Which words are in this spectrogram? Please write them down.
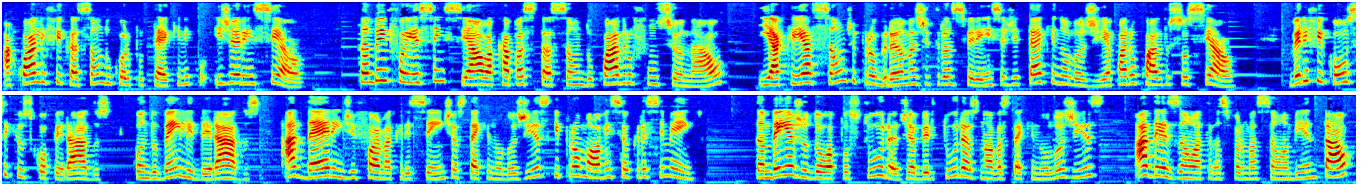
a qualificação do corpo técnico e gerencial. Também foi essencial a capacitação do quadro funcional e a criação de programas de transferência de tecnologia para o quadro social. Verificou-se que os cooperados quando bem liderados, aderem de forma crescente às tecnologias que promovem seu crescimento. Também ajudou a postura de abertura às novas tecnologias, adesão à transformação ambiental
